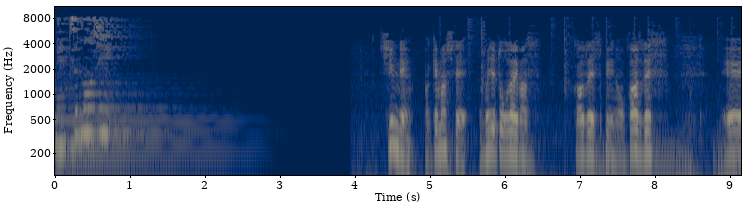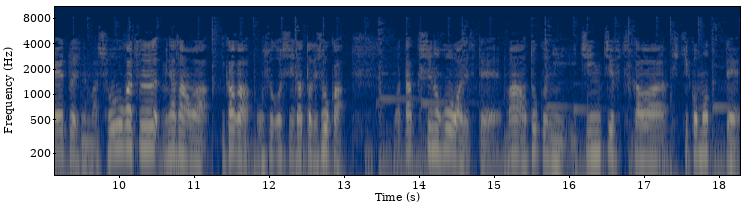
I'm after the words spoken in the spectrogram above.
熱文字新年明けましておめでとうございます。カーズ SP のカーズです。えー、っとですね、まあ、正月、皆さんはいかがお過ごしだったでしょうか？私の方はですね、まあ、特に1日2日は引きこもって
